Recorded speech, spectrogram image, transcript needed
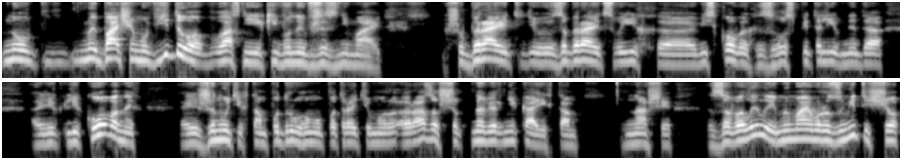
ну, ми бачимо відео, власне, які вони вже знімають що бирають, е, забирають своїх е, військових з госпіталів недолікованих, і женуть їх там по другому, по третьому разу, щоб наверняка їх там наші завалили. І ми маємо розуміти, що,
